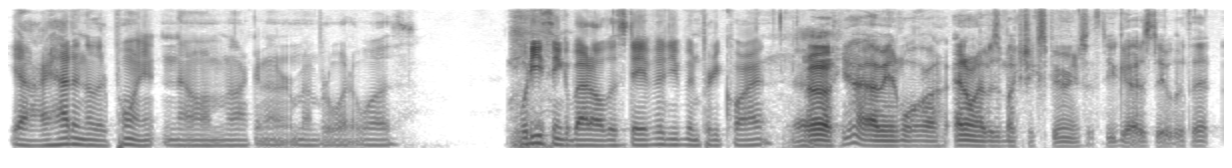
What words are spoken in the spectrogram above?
Yeah, I had another point, and now I'm not gonna remember what it was. What do you think about all this, David? You've been pretty quiet. Uh, yeah, I mean, well, I don't have as much experience as you guys do with it,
